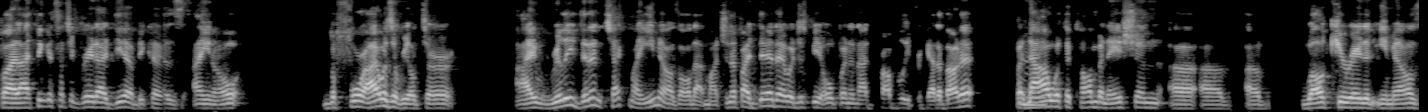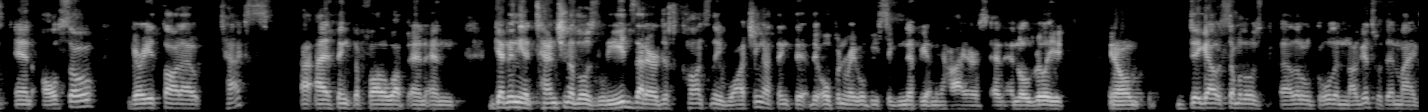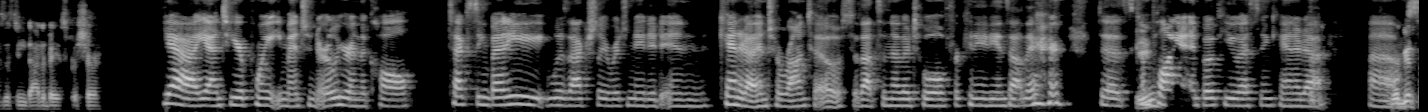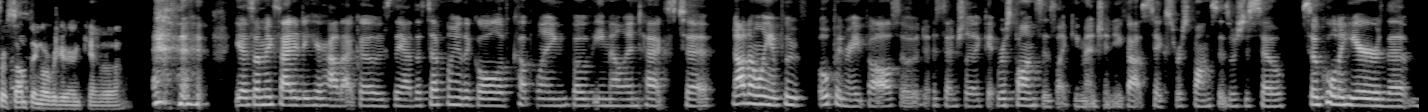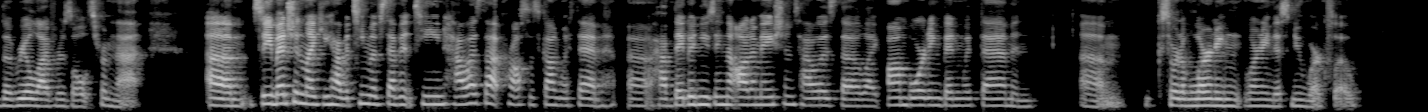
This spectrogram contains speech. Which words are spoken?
but i think it's such a great idea because i you know before i was a realtor i really didn't check my emails all that much and if i did it would just be open and i'd probably forget about it but mm-hmm. now with the combination uh, of, of well curated emails and also very thought out texts, I, I think the follow up and, and getting the attention of those leads that are just constantly watching, I think the, the open rate will be significantly higher and, and it'll really, you know, dig out some of those uh, little golden nuggets within my existing database for sure. Yeah. Yeah. And to your point, you mentioned earlier in the call, Texting Betty was actually originated in Canada, in Toronto. So that's another tool for Canadians out there to See? compliant in both US and Canada. Um, We're good for something over here in Canada. yes, I'm excited to hear how that goes. Yeah, that's definitely the goal of coupling both email and text to not only improve open rate, but also essentially like get responses. Like you mentioned, you got six responses, which is so so cool to hear the the real live results from that. Um, so you mentioned like you have a team of 17. How has that process gone with them? Uh, have they been using the automations? How has the like onboarding been with them and um, sort of learning learning this new workflow?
